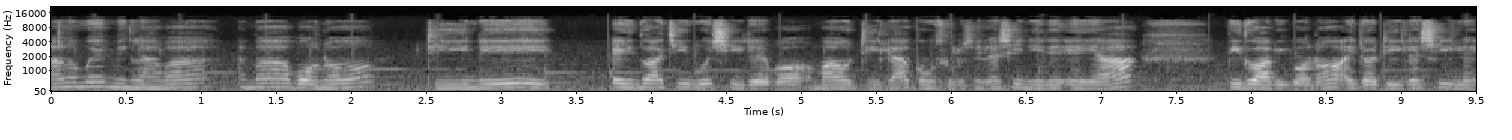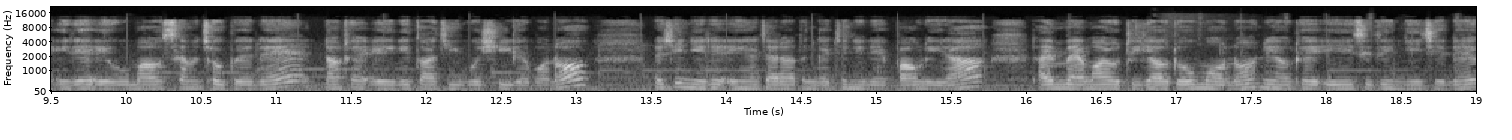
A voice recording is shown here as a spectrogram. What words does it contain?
အားလုံးပဲမင်္ဂလာပါအမပေါ့နော်ဒီနေ့အိမ်သွားကြည့်ဖို့ရှိတယ်ပေါ့အမတို့ဒီလကုန်ဆိုလို့ရှရင်လက်ရှိနေတဲ့အိမ်က ပြီးသွားပြီပေါ့နော်အဲ့တော့ဒီလက်ရှိလည်းအိမ်တဲ့အိမ်ကိုအမတို့ဆက်မချုပ်ပဲနဲ့နောက်ထပ်အိမ်လေးသွားကြည့်ဖို့ရှိတယ်ပေါ့နော်လက်ရှိနေတဲ့အိမ်ကကြတော့တငယ်ချင်းတွေနဲ့ပေါင်းနေတာဒါပေမဲ့အမတို့ဒီရောက်တော့ပေါ့နော်နှစ်ယောက်တည်းအေးအေးဆေးဆေးနေချင်တယ်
